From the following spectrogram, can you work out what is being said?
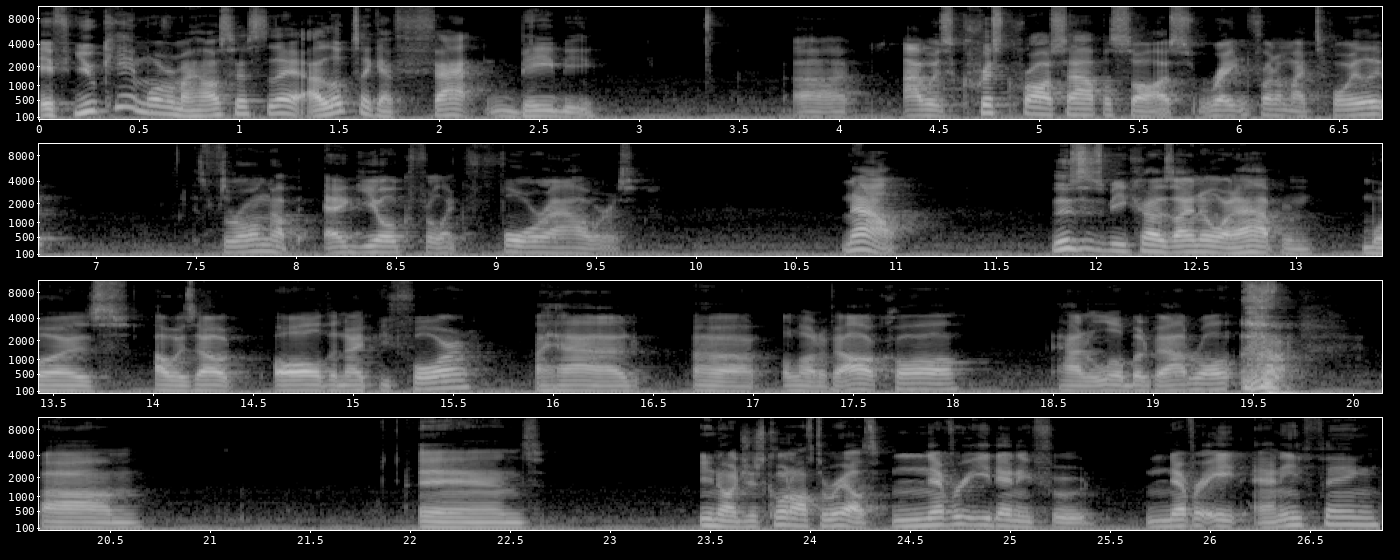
if you came over my house yesterday i looked like a fat baby. Uh, i was crisscross applesauce right in front of my toilet throwing up egg yolk for like four hours. Now this is because i know what happened was i was out all the night before. I had uh, a lot of alcohol had a little bit of adderall um, and you know just going off the rails. Never eat any food never ate anything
